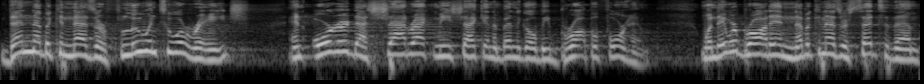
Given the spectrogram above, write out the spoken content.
Then Nebuchadnezzar flew into a rage and ordered that Shadrach, Meshach, and Abednego be brought before him. When they were brought in, Nebuchadnezzar said to them,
